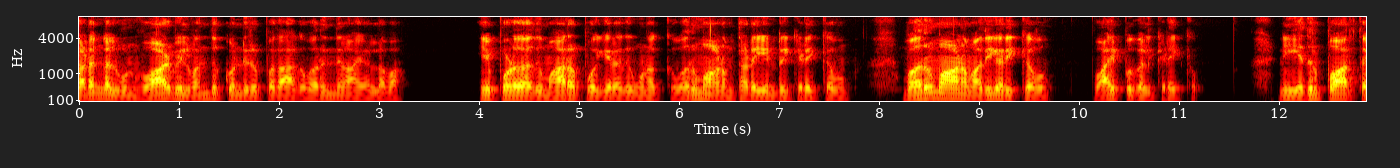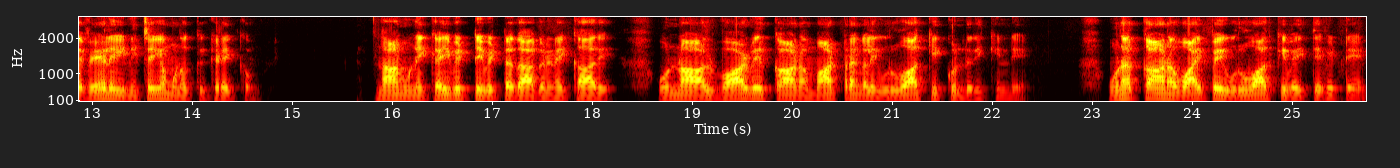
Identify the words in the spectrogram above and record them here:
தடங்கள் உன் வாழ்வில் வந்து கொண்டிருப்பதாக வருந்தினாய் அல்லவா? இப்பொழுது அது மாறப்போகிறது உனக்கு வருமானம் தடையின்றி கிடைக்கவும் வருமானம் அதிகரிக்கவும் வாய்ப்புகள் கிடைக்கும். நீ எதிர்பார்த்த வேலை நிச்சயம் உனக்கு கிடைக்கும். நான் உன்னை கைவிட்டு விட்டதாக நினைக்காதே. உன்னால் வாழ்விற்கான மாற்றங்களை உருவாக்கி கொண்டிருக்கின்றேன். உனக்கான வாய்ப்பை உருவாக்கி வைத்து விட்டேன்.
